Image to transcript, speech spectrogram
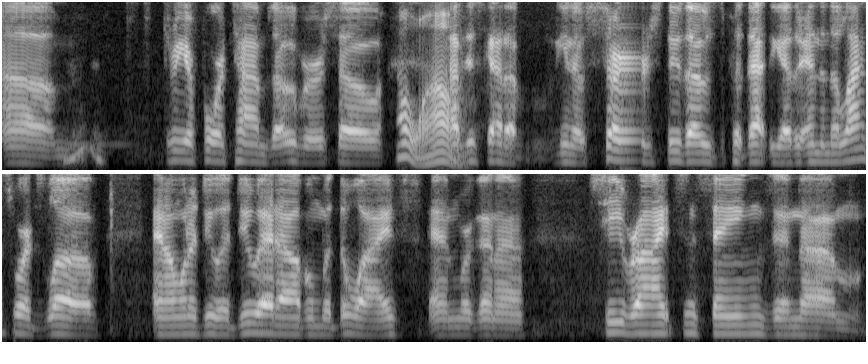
um three or four times over so Oh wow. i've just got to you know search through those to put that together and then the last word's love and i want to do a duet album with the wife and we're gonna she writes and sings and um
